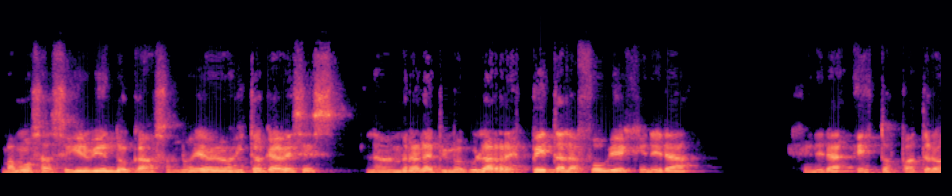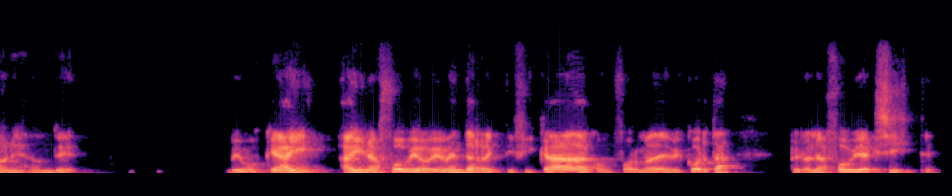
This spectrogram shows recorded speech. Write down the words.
vamos a seguir viendo casos, ¿no? Y habíamos visto que a veces la membrana epimacular respeta la fobia y genera, genera estos patrones, donde vemos que hay, hay una fobia obviamente rectificada, con forma de B corta, pero la fobia existe.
